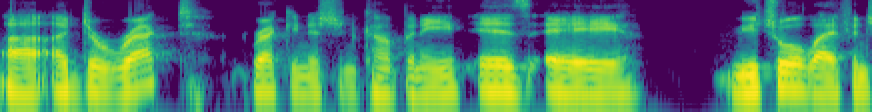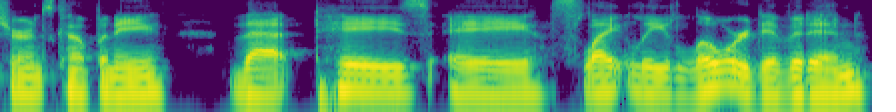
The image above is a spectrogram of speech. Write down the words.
Uh, a direct recognition company is a mutual life insurance company that pays a slightly lower dividend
